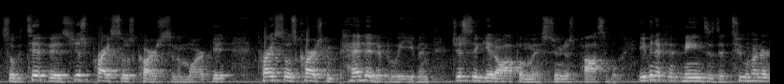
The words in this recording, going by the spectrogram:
So the tip is just price those cars to the market, price those cars competitively even, just to get off them as soon as possible. Even if it means it's a $200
